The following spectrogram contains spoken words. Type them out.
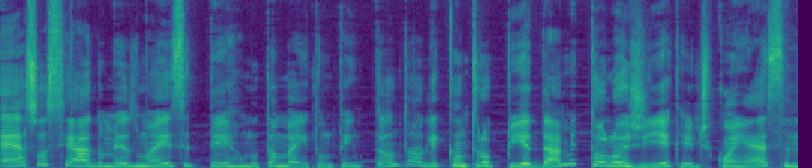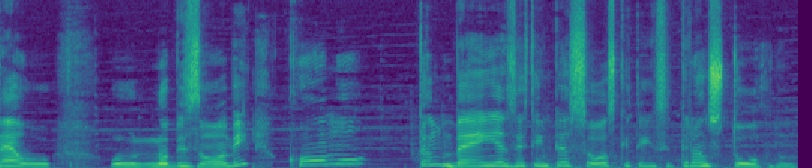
é associado mesmo a esse termo também. Então tem tanto a licantropia da mitologia, que a gente conhece, né, o, o lobisomem, como também existem pessoas que têm esse transtorno.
